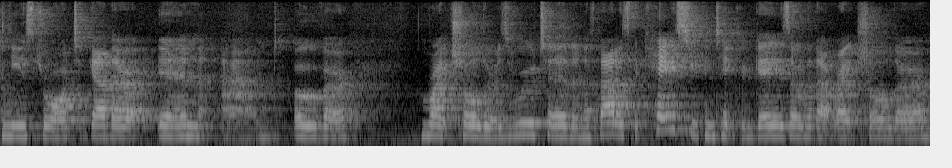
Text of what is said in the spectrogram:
Knees draw together, in and over right shoulder is rooted and if that is the case you can take your gaze over that right shoulder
